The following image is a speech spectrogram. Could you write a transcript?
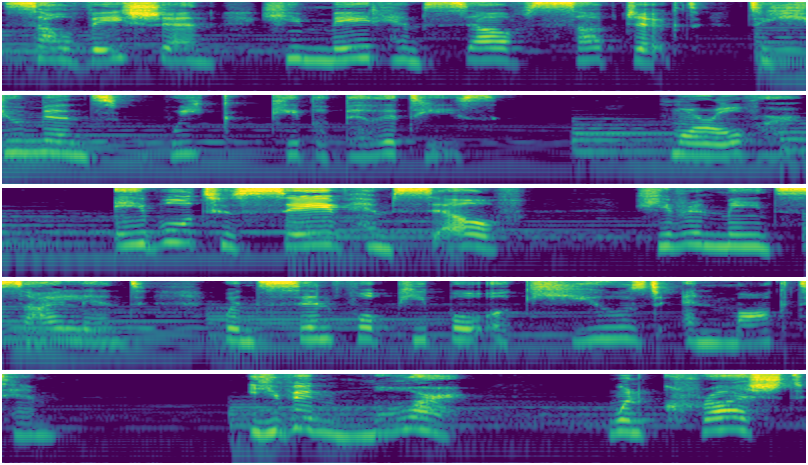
salvation, he made himself subject to humans' weak capabilities. Moreover, able to save himself, he remained silent when sinful people accused and mocked him. Even more, when crushed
